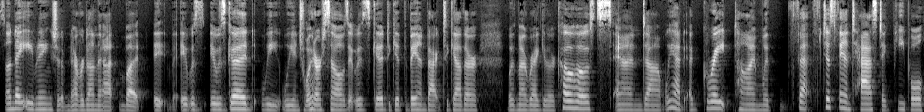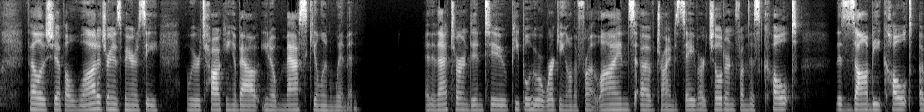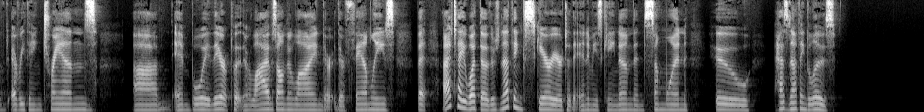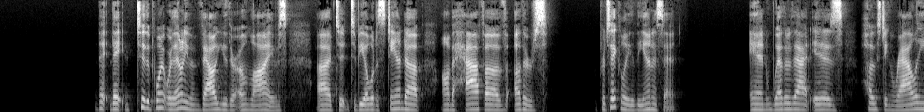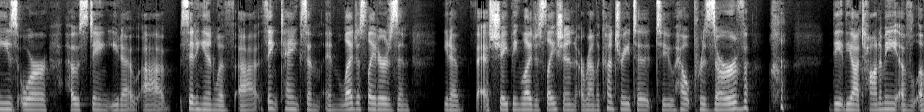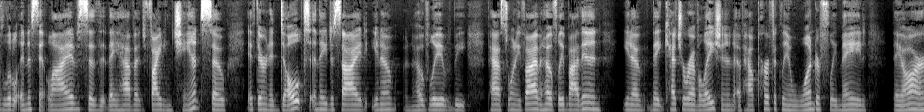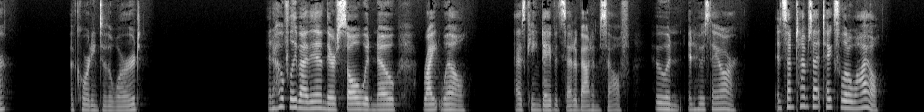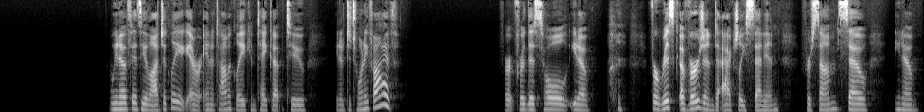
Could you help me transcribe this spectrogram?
Sunday evening. Should have never done that, but it it was it was good. We we enjoyed ourselves. It was good to get the band back together with my regular co-hosts, and uh, we had a great time with fa- just fantastic people, fellowship, a lot of transparency, and we were talking about you know masculine women. And then that turned into people who are working on the front lines of trying to save our children from this cult, this zombie cult of everything trans, um, and boy, they are putting their lives on their line, their their families. But I tell you what, though, there's nothing scarier to the enemy's kingdom than someone who has nothing to lose. They, they to the point where they don't even value their own lives uh, to to be able to stand up on behalf of others, particularly the innocent, and whether that is hosting rallies or hosting, you know, uh, sitting in with uh, think tanks and, and legislators and, you know, shaping legislation around the country to to help preserve the the autonomy of of little innocent lives so that they have a fighting chance. So if they're an adult and they decide, you know, and hopefully it would be past 25 and hopefully by then, you know, they catch a revelation of how perfectly and wonderfully made they are according to the word. And hopefully by then their soul would know right well, as King David said about himself, who and, and whose they are. And sometimes that takes a little while. We know physiologically or anatomically it can take up to, you know, to 25 for, for this whole, you know, for risk aversion to actually set in for some. So, you know,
